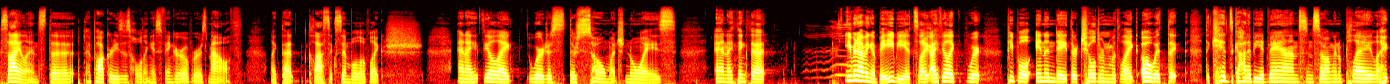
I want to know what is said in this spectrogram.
silence. The harpocrates is holding his finger over his mouth like that classic symbol of like shh. And i feel like we're just there's so much noise. And i think that even having a baby, it's like I feel like we're people inundate their children with like, oh, it the the kid's got to be advanced, and so I'm gonna play like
